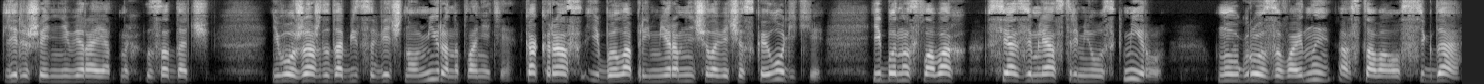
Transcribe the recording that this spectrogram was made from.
для решения невероятных задач. Его жажда добиться вечного мира на планете как раз и была примером нечеловеческой логики, ибо на словах вся Земля стремилась к миру, но угроза войны оставалась всегда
